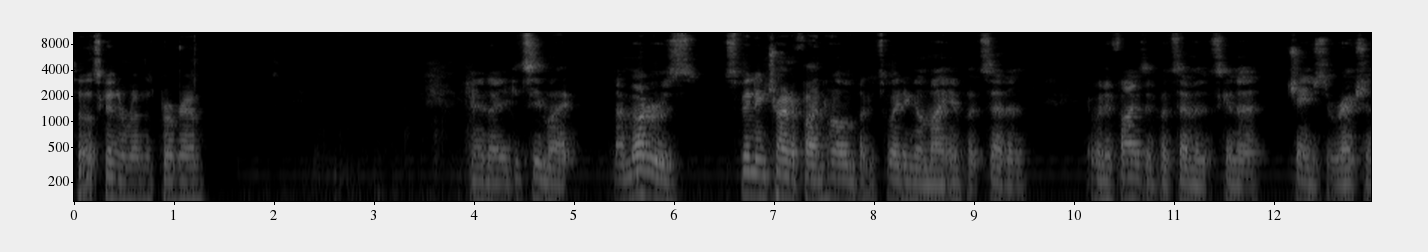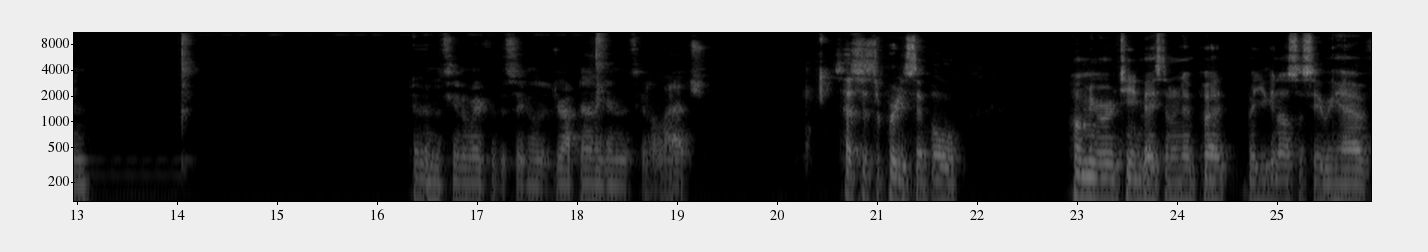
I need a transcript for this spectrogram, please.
So let's go ahead and run this program. Okay, now you can see my, my motor is spinning trying to find home, but it's waiting on my input 7. And when it finds input 7, it's going to change direction. And then it's going to wait for the signal to drop down again and it's going to latch. So that's just a pretty simple homing routine based on an input, but you can also see we have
